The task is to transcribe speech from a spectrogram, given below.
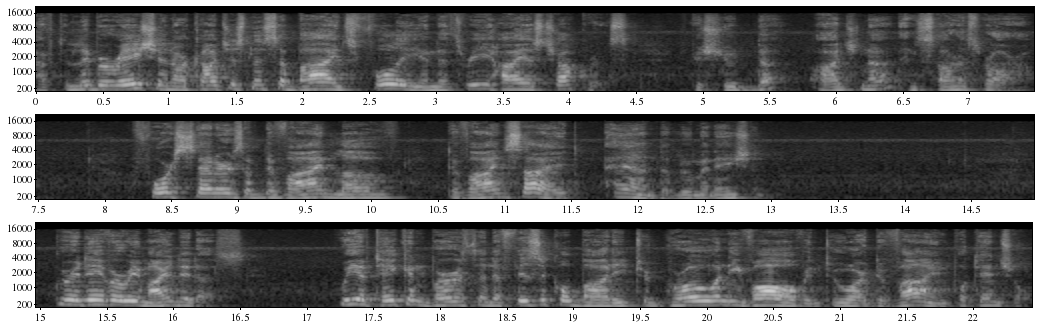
After liberation, our consciousness abides fully in the three highest chakras Vishuddha, Ajna, and Sahasrara, four centers of divine love, divine sight, and illumination. Gurudeva reminded us we have taken birth in a physical body to grow and evolve into our divine potential.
